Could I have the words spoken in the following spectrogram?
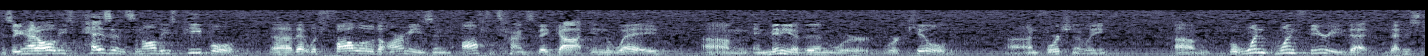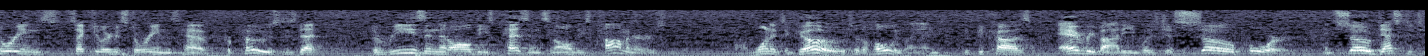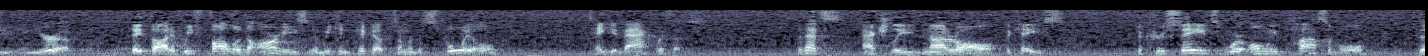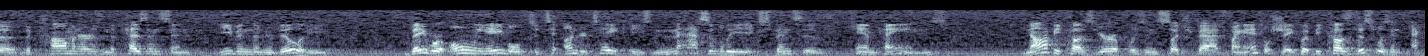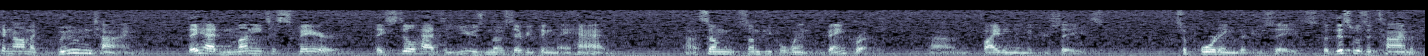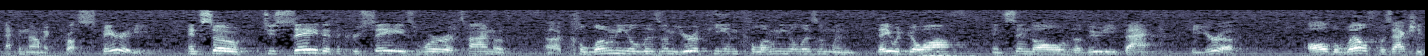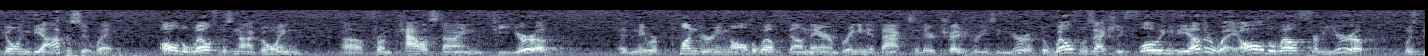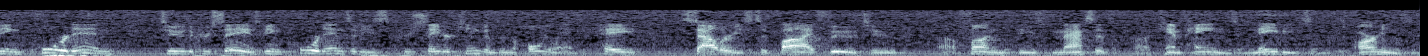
And so you had all these peasants and all these people uh, that would follow the armies, and oftentimes they got in the way, um, and many of them were, were killed, uh, unfortunately. Um, but one, one theory that, that historians, secular historians, have proposed is that the reason that all these peasants and all these commoners uh, wanted to go to the Holy Land is because everybody was just so poor and so destitute in Europe. They thought if we follow the armies, then we can pick up some of the spoil, take it back with us. But that's actually not at all the case. The Crusades were only possible, the, the commoners and the peasants and even the nobility, they were only able to t- undertake these massively expensive campaigns, not because Europe was in such bad financial shape, but because this was an economic boom time. They had money to spare. They still had to use most everything they had. Uh, some, some people went bankrupt um, fighting in the Crusades supporting the Crusades. But this was a time of economic prosperity. And so to say that the Crusades were a time of uh, colonialism, European colonialism, when they would go off and send all the booty back to Europe, all the wealth was actually going the opposite way. All the wealth was not going uh, from Palestine to Europe, and they were plundering all the wealth down there and bringing it back to their treasuries in Europe. The wealth was actually flowing the other way. All the wealth from Europe was being poured in to the Crusades, being poured into these Crusader kingdoms in the Holy Land to pay salaries, to buy food, to uh, fund these massive uh, campaigns and navies and armies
